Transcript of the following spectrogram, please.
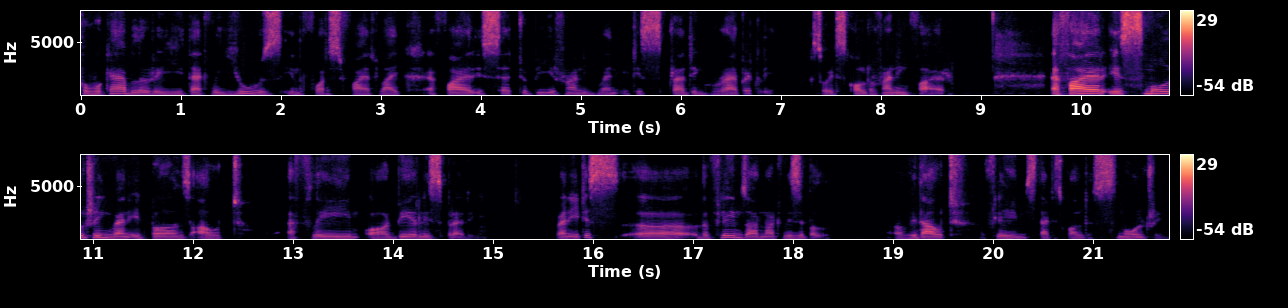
vocabulary that we use in the forest fire, like a fire is said to be running when it is spreading rapidly. So it's called a running fire. A fire is smoldering when it burns out a flame or barely spreading. When it is, uh, the flames are not visible. Uh, without flames, that is called smoldering.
